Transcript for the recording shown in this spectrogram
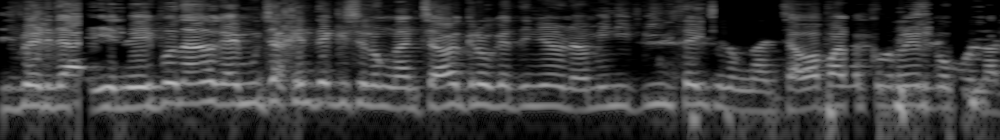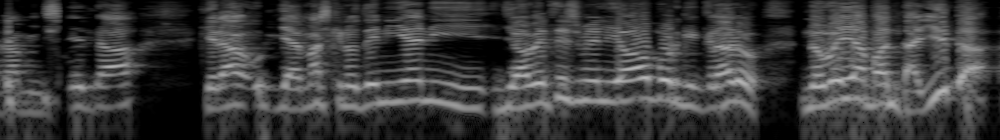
es verdad. Y el Nano que hay mucha gente que se lo enganchaba, creo que tenía una mini pinza y se lo enganchaba para correr como en la camiseta, que era, y además que no tenía ni, yo a veces me liaba porque, claro, no veía pantallita.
